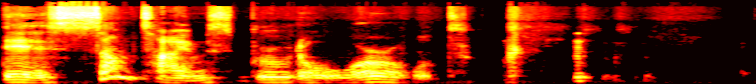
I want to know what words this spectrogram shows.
this sometimes brutal world.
